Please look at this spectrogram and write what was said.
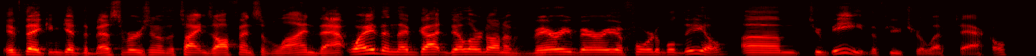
if they can get the best version of the Titans offensive line that way, then they've got Dillard on a very, very affordable deal um, to be the future left tackle.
